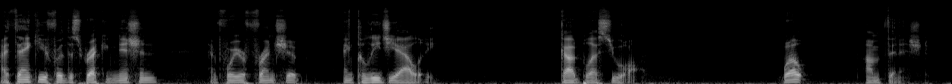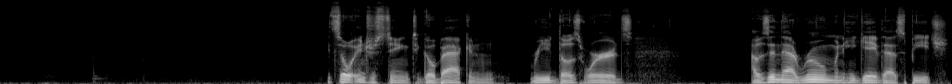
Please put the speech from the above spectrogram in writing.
I thank you for this recognition and for your friendship and collegiality. God bless you all. Well, I'm finished. It's so interesting to go back and read those words. I was in that room when he gave that speech.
